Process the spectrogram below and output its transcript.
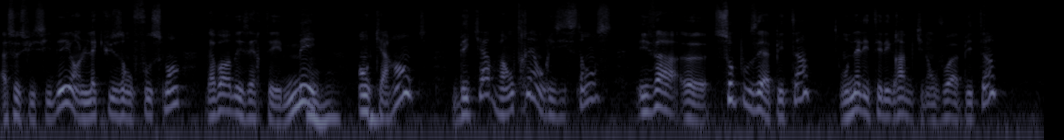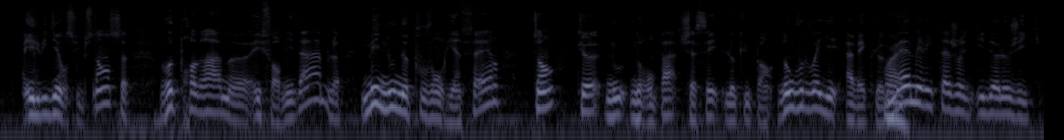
à se suicider en l'accusant faussement d'avoir déserté. Mais mhm. en 40, Bécard va entrer en résistance et va euh, s'opposer à Pétain. On a les télégrammes qu'il envoie à Pétain. Et lui dit en substance, votre programme euh, est formidable, mais nous ne pouvons rien faire tant que nous n'aurons pas chassé l'occupant. Donc vous le voyez, avec le même héritage idéologique,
